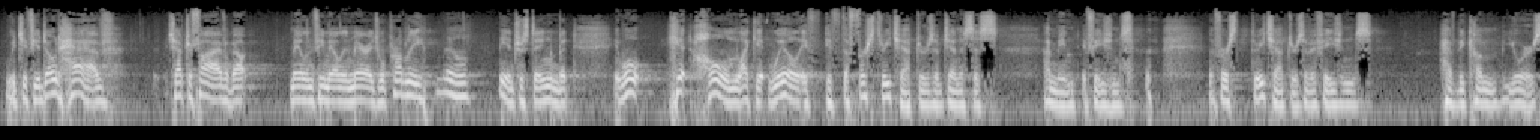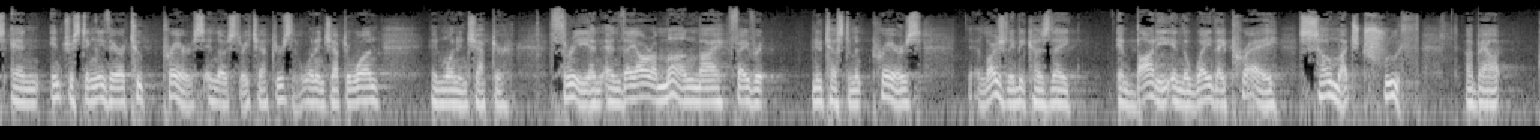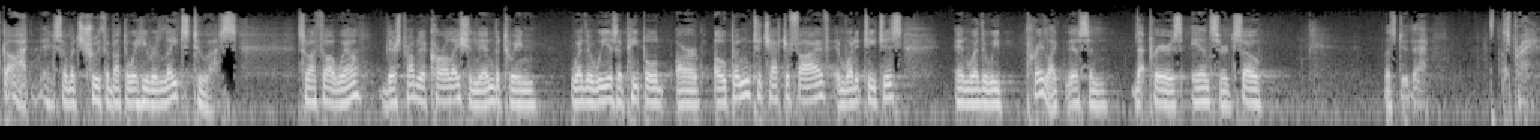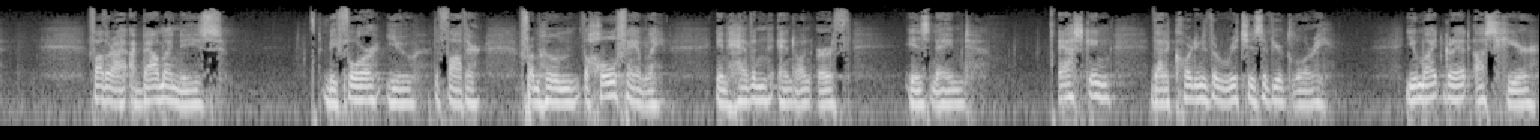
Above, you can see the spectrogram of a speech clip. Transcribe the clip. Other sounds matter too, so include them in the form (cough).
which, if you don't have, chapter 5 about male and female in marriage will probably well, be interesting, but it won't hit home like it will if, if the first three chapters of Genesis, I mean Ephesians, (laughs) the first three chapters of Ephesians have become yours. And interestingly, there are two prayers in those three chapters one in chapter one and one in chapter three. And, and they are among my favorite New Testament prayers, largely because they embody in the way they pray so much truth about God and so much truth about the way He relates to us. So I thought, well, there's probably a correlation then between whether we as a people are open to chapter 5 and what it teaches and whether we pray like this and that prayer is answered. So let's do that. Let's pray. Father, I, I bow my knees before you, the Father, from whom the whole family in heaven and on earth is named, asking that according to the riches of your glory, you might grant us here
